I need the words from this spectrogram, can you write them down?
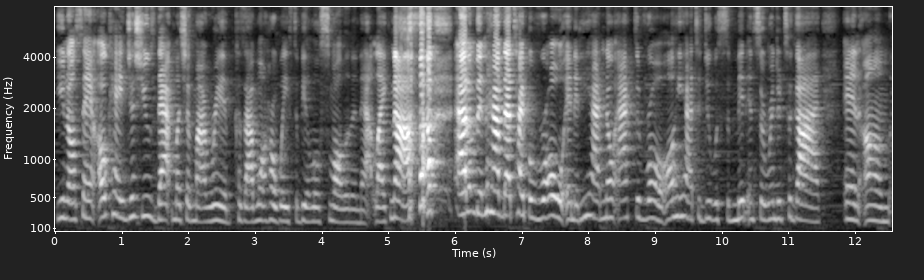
you know, saying, okay, just use that much of my rib because I want her waist to be a little smaller than that. Like, nah, Adam didn't have that type of role in it. He had no active role. All he had to do was submit and surrender to God and um,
